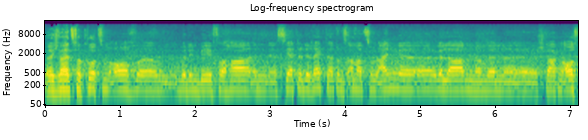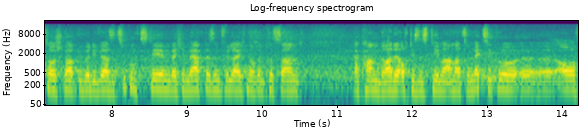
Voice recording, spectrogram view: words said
Äh, ich war jetzt vor kurzem auch ähm, über den BVH in äh, Seattle direkt, hat uns Amazon eingeladen, haben wir einen äh, starken Austausch gehabt über diverse Zukunftsthemen, welche Märkte sind vielleicht noch interessant. Da kam gerade auch dieses Thema Amazon Mexiko auf,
